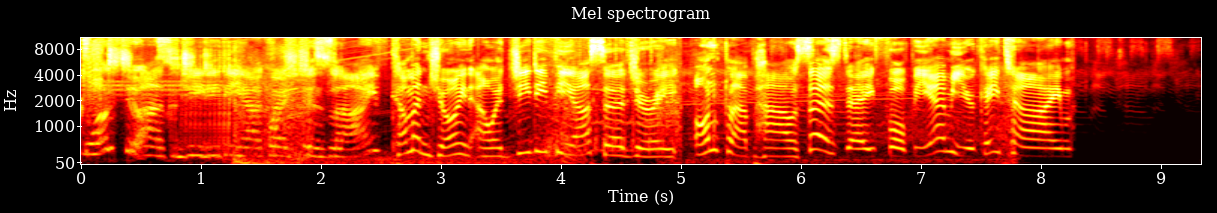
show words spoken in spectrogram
Want to ask GDPR questions live? Come and join our GDPR surgery on Clubhouse Thursday, 4 pm UK time.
